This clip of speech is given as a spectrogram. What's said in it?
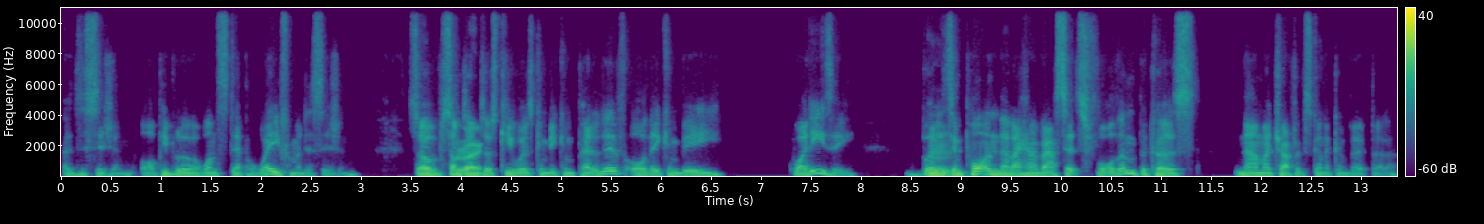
a decision or people who are one step away from a decision. So sometimes Right. those keywords can be competitive or they can be quite easy. But it's Hmm. important that I have assets for them because now my traffic's going to convert better.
